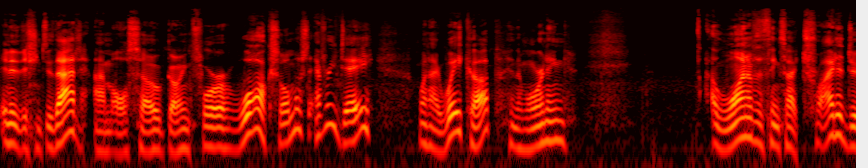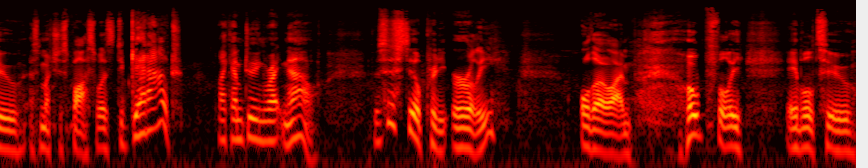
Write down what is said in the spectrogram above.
In addition to that, I'm also going for walks almost every day when I wake up in the morning. Uh, one of the things I try to do as much as possible is to get out, like I'm doing right now. This is still pretty early, although I'm hopefully able to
